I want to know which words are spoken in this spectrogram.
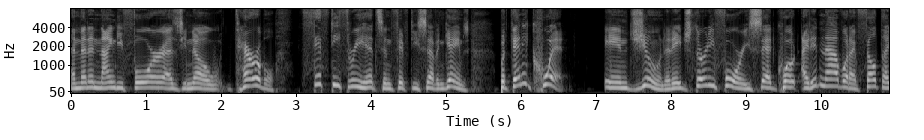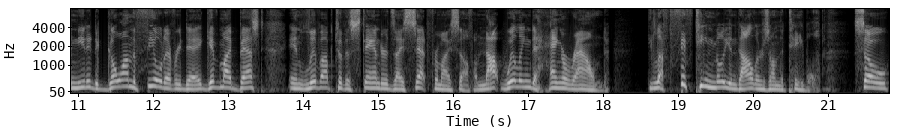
And then in 94, as you know, terrible 53 hits in 57 games. But then he quit in June at age 34 he said quote I didn't have what I felt I needed to go on the field every day give my best and live up to the standards I set for myself I'm not willing to hang around he left 15 million dollars on the table so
